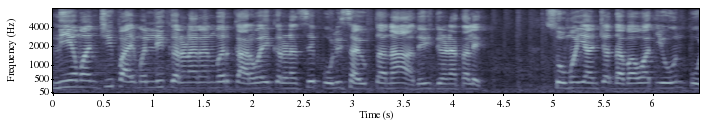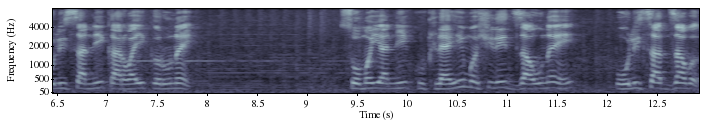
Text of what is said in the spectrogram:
नियमांची पायमल्ली करणाऱ्यांवर कारवाई करण्याचे पोलीस आयुक्तांना आदेश देण्यात आले सोमय्यांच्या दबावात येऊन पोलिसांनी कारवाई करू नये. सोमय्यांनी कुठल्याही मशिदीत जाऊ नये पोलिसात जावं.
